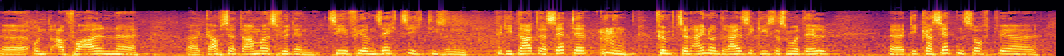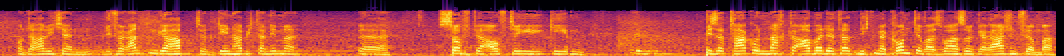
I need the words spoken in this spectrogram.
äh, und auch vor allem äh, gab es ja damals für den C64 diesen für die Datasette 1531 hieß das Modell äh, die Kassettensoftware und da habe ich einen Lieferanten gehabt und den habe ich dann immer äh, Softwareaufträge gegeben, äh, bis er Tag und Nacht gearbeitet hat, nicht mehr konnte, weil es war so eine Garagenfirma.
